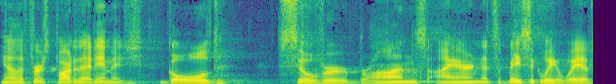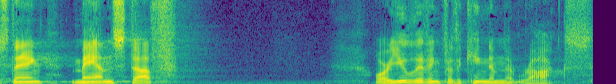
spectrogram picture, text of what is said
You know, the first part of that image gold, silver, bronze, iron that's basically a way of saying man stuff. Or are you living for the kingdom that rocks?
